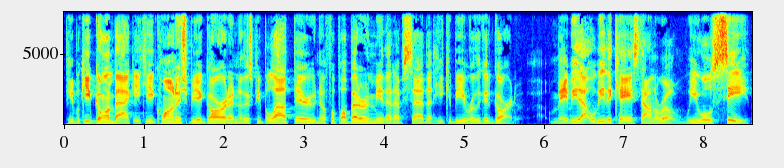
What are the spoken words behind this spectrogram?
people keep going back. Ike Ekwonu should be a guard. I know there's people out there who know football better than me that have said that he could be a really good guard. Maybe that will be the case down the road. We will see.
